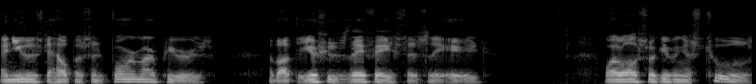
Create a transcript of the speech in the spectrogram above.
and used to help us inform our peers about the issues they faced as they aged, while also giving us tools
